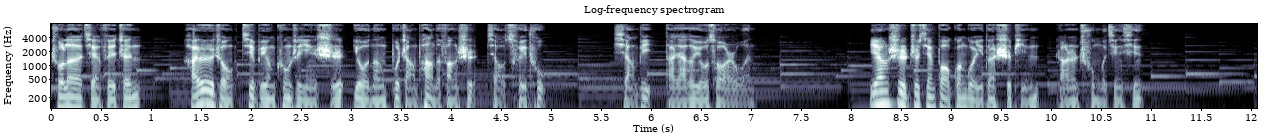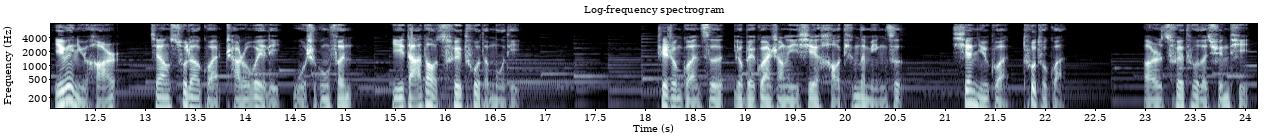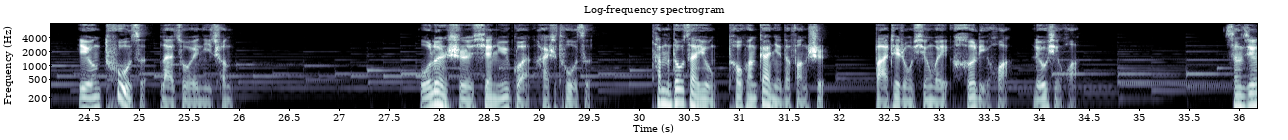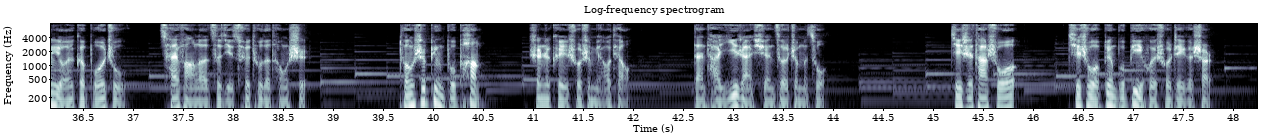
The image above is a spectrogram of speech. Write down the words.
除了减肥针，还有一种既不用控制饮食又能不长胖的方式，叫催吐。想必大家都有所耳闻。央视之前曝光过一段视频，让人触目惊心。一位女孩将塑料管插入胃里五十公分，以达到催吐的目的。这种管子又被冠上了一些好听的名字，仙女管、兔兔管，而催吐的群体也用兔子来作为昵称。无论是仙女管还是兔子，他们都在用偷换概念的方式，把这种行为合理化、流行化。曾经有一个博主。采访了自己催吐的同事，同事并不胖，甚至可以说是苗条，但他依然选择这么做。即使他说：“其实我并不避讳说这个事儿，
